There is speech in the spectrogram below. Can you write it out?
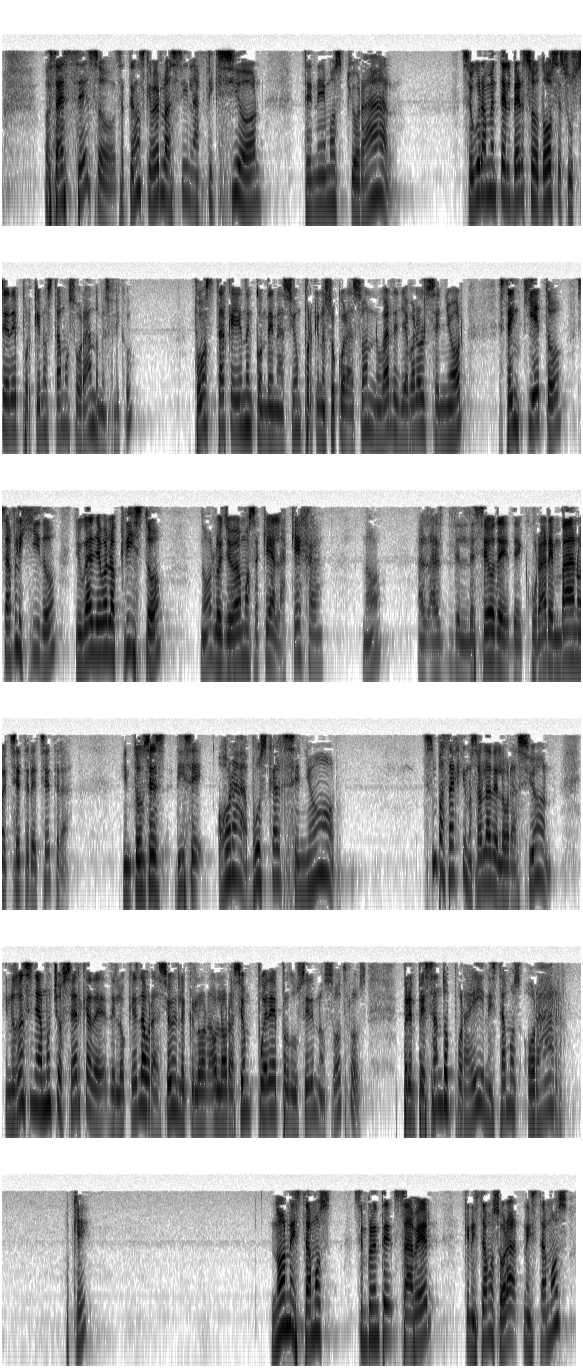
O sea, es eso. O sea, tenemos que verlo así. En la aflicción tenemos que orar. Seguramente el verso 12 sucede porque no estamos orando, ¿me explico? Podemos estar cayendo en condenación porque nuestro corazón, en lugar de llevarlo al Señor, está inquieto, está afligido, en lugar de llevarlo a Cristo, ¿no? Lo llevamos aquí a la queja, ¿no? Al, del deseo de, curar en vano, etcétera, etcétera. Entonces dice, ora, busca al Señor. Es un pasaje que nos habla de la oración y nos va a enseñar mucho acerca de, lo que es la oración y lo que la oración puede producir en nosotros. Pero empezando por ahí, necesitamos orar. ¿Ok? No necesitamos simplemente saber que necesitamos orar, necesitamos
